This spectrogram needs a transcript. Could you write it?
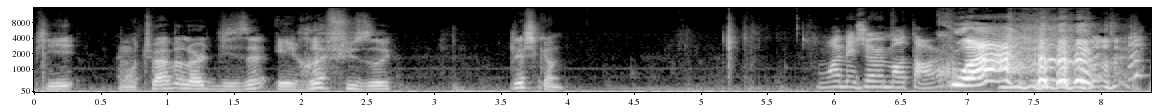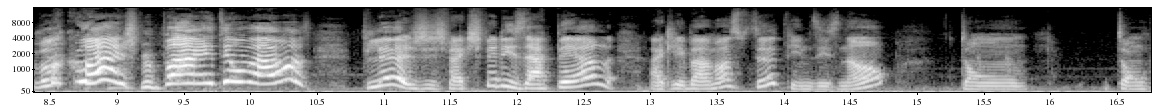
Puis mon Traveler Visa est refusé. Puis là, je suis comme, Ouais, mais j'ai un moteur. Quoi? Pourquoi? Je peux pas arrêter aux Bahamas! Puis là, je, fait que je fais des appels avec les Bahamas pis tout, puis ils me disent non, ton, ton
